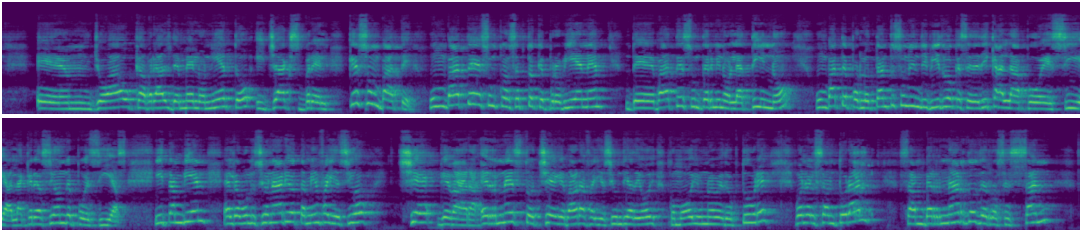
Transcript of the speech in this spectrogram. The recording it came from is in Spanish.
eh, Joao Cabral de Melo Nieto y Jacques Brel. ¿Qué es un bate? Un bate es un concepto que proviene de bate, es un término latino. Un bate, por lo tanto, es un individuo que se dedica a la poesía, a la creación de poesías. Y también el revolucionario también falleció Che Guevara. Ernesto Che Guevara falleció un día de hoy, como hoy un 9 de octubre. Bueno, el santoral, San Bernardo de Rosesán,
